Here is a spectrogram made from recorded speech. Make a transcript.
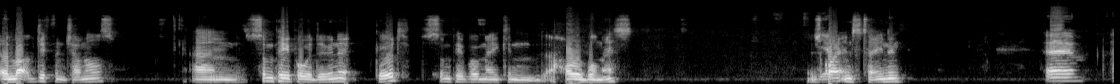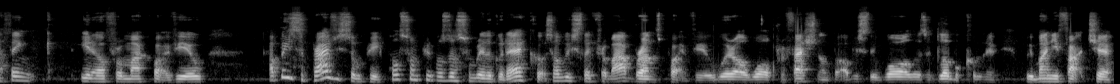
a lot of different channels. And some people were doing it good, some people were making a horrible mess. It was quite entertaining. Um, I think, you know, from my point of view, I've been surprised with some people. Some people's done some really good haircuts. Obviously, from our brand's point of view, we're all Wahl professional, but obviously, Wahl is a global company. We manufacture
